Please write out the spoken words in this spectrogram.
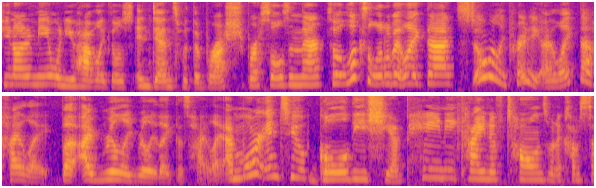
you know what I mean? When you have like those indents with the brush bristles in there. So it looks a little bit like that. Still really pretty. I like that highlight, but I really, really like this highlight. I'm more into goldy, champagne kind of tones when it comes to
